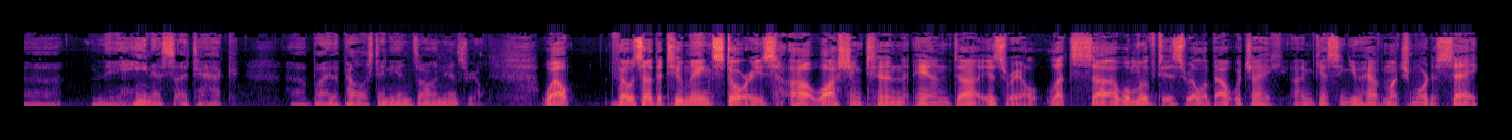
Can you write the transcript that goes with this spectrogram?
uh, the heinous attack uh, by the Palestinians on Israel. Well, those are the two main stories, uh, Washington and uh, Israel. Let's uh, we'll move to Israel, about which I I'm guessing you have much more to say.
